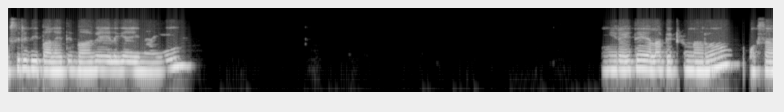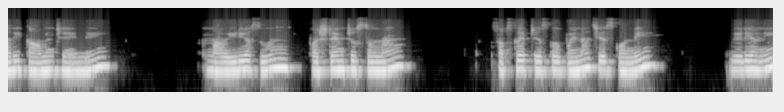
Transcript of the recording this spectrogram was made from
ఉసిరి దీపాలు అయితే బాగా ఎలిగాయినాయి మీరైతే ఎలా పెట్టుకున్నారో ఒకసారి కామెంట్ చేయండి. నా వీడియోస్ ఫస్ట్ టైం చూస్తున్నా సబ్స్క్రైబ్ చేసుకోకపోయినా చేసుకోండి. వీడియోని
